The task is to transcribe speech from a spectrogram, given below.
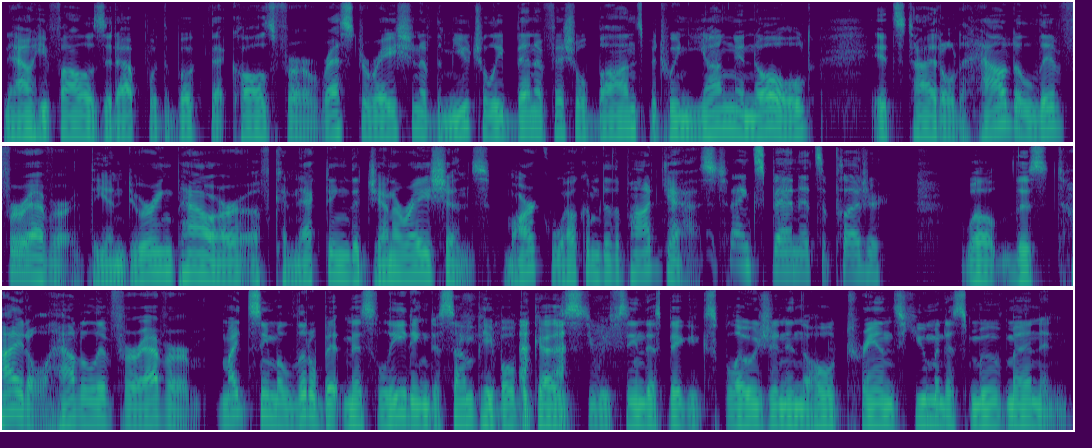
Now he follows it up with a book that calls for a restoration of the mutually beneficial bonds between young and old. It's titled How to Live Forever The Enduring Power of Connecting the Generations. Marc, welcome to the podcast. Thanks, Ben. It's a pleasure. Well, this title, How to Live Forever, might seem a little bit misleading to some people because we've seen this big explosion in the whole transhumanist movement and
